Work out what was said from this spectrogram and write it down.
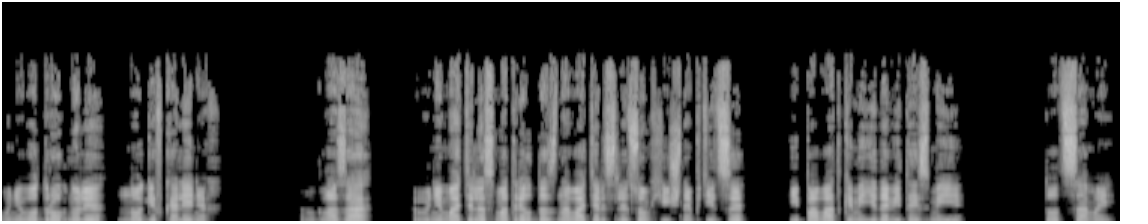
у него дрогнули ноги в коленях. В глаза внимательно смотрел дознаватель с лицом хищной птицы и повадками ядовитой змеи. Тот самый,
